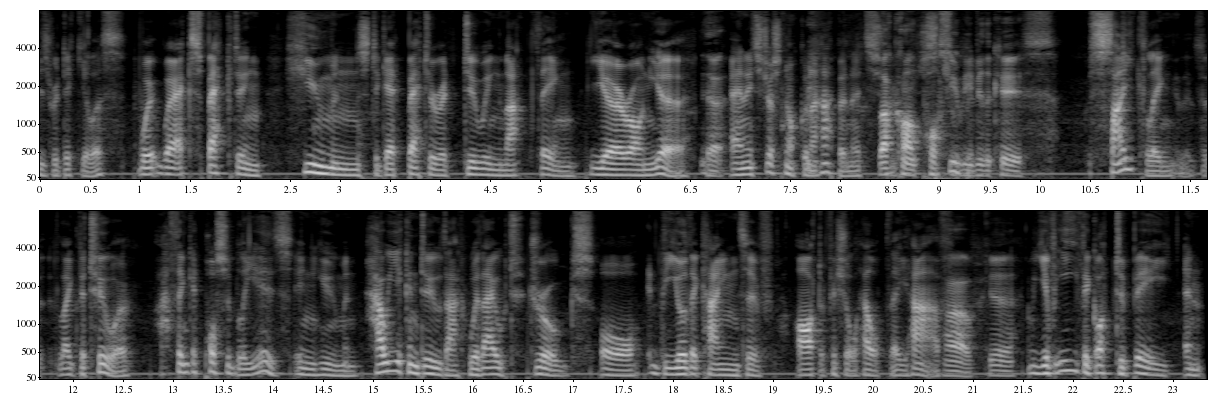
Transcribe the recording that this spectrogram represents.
is ridiculous. We're, we're expecting humans to get better at doing that thing year on year. Yeah. And it's just not going to happen. It's That can't possibly stupid. be the case. cycling, like the tour, I think it possibly is inhuman. How you can do that without drugs or the other kinds of artificial help they have. Have yeah. You've either got to be an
